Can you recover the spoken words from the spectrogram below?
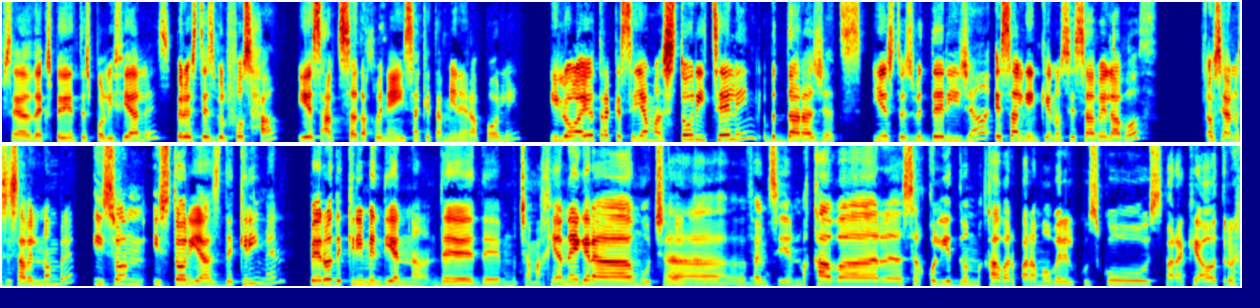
o sea, de expedientes policiales, pero este es Belfosha y es Abd Sadaq Ben Isa, que también era poli. Y luego hay otra que se llama Storytelling Darajat. Y esto es Derija, es alguien que no se sabe la voz, o sea, no se sabe el nombre, y son historias de crimen, pero de crimen diana, de, de mucha magia negra, mucha. Femsi en Makabar, eh, Serkul Yedman Makabar para mover el cuscús, para que a otros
